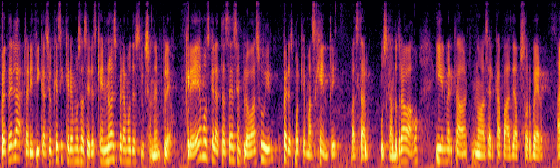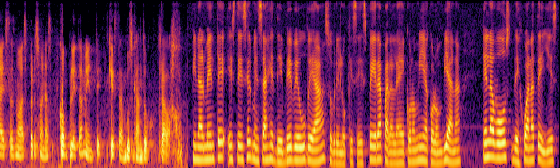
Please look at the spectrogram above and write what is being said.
Pero la clarificación que sí queremos hacer es que no esperamos destrucción de empleo. Creemos que la tasa de desempleo va a subir, pero es porque más gente va a estar buscando trabajo y el mercado no va a ser capaz de absorber a estas nuevas personas completamente que están buscando trabajo. Finalmente, este es el mensaje de BBVA sobre lo que se espera para la economía colombiana en la voz de Juana Telles,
